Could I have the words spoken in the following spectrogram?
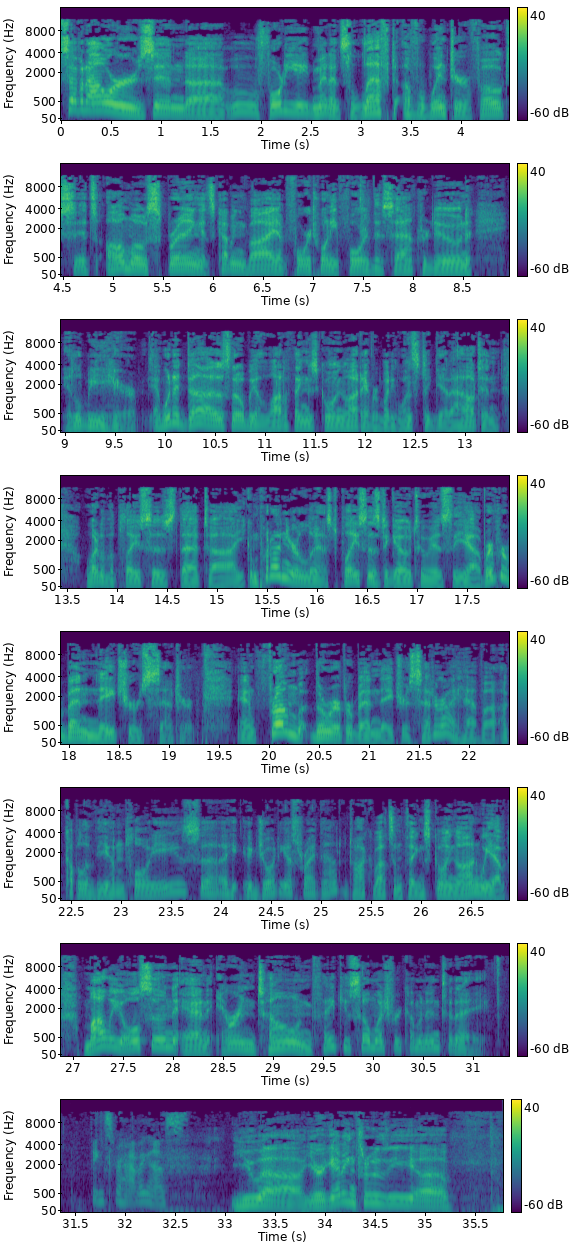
Seven hours and uh, ooh, 48 minutes left of winter, folks. It's almost spring. It's coming by at 424 this afternoon. It'll be here. And when it does, there'll be a lot of things going on. Everybody wants to get out. And one of the places that uh, you can put on your list, places to go to, is the uh, Riverbend Nature Center. And from the Riverbend Nature Center, I have a, a couple of the employees uh, joining us right now to talk about some things going on. We have Molly Olson and Erin Tone. Thank you so so much for coming in today. Thanks for having us. You uh, you're getting through the uh,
